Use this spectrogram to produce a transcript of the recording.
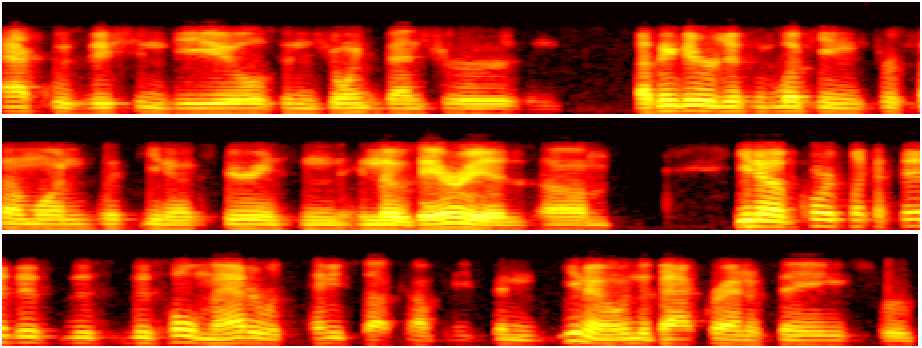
acquisition deals and joint ventures, and I think they were just looking for someone with you know experience in in those areas. Um, you know, of course, like I said, this this this whole matter with the penny stock company has been you know in the background of things for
